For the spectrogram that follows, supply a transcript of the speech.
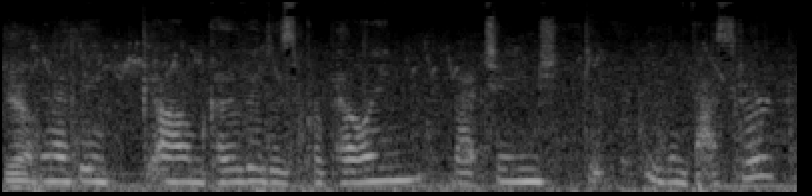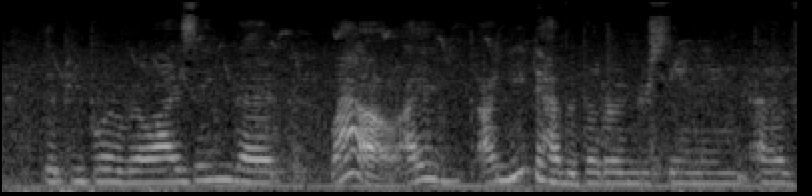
Yeah. And I think um, COVID is propelling that change even faster. That people are realizing that, wow, I, I need to have a better understanding of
